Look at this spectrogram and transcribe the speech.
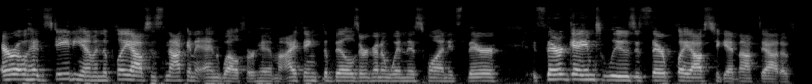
Arrowhead Stadium in the playoffs is not going to end well for him. I think the Bills are going to win this one. It's their it's their game to lose. It's their playoffs to get knocked out of.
